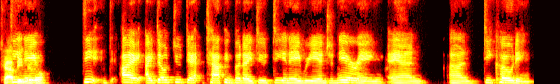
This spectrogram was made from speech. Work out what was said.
tapping DNA, D, I I don't do da- tapping, but I do DNA reengineering and uh, decoding.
